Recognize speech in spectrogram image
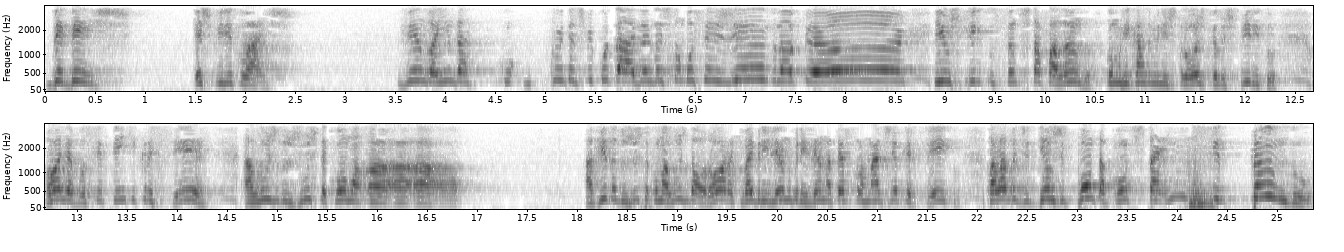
Bebês espirituais. Vendo ainda com, muita dificuldade, ainda estão bocejando na fé. E o Espírito Santo está falando, como o Ricardo ministrou hoje pelo Espírito, olha, você tem que crescer. A luz do justo é como a, a, a, a vida do justo é como a luz da aurora, que vai brilhando, brilhando, até se tornar dia perfeito. A palavra de Deus, de ponta a ponta, está incitando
